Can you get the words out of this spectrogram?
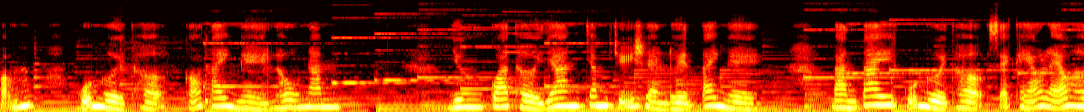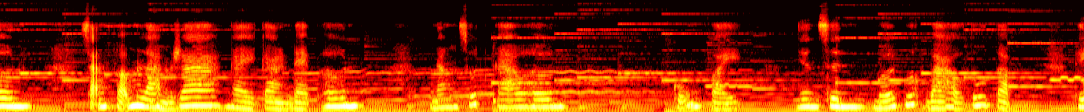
phẩm của người thợ có tay nghề lâu năm. Nhưng qua thời gian chăm chỉ rèn luyện tay nghề, bàn tay của người thợ sẽ khéo léo hơn, sản phẩm làm ra ngày càng đẹp hơn, năng suất cao hơn cũng vậy. Nhân sinh mới bước vào tu tập thì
